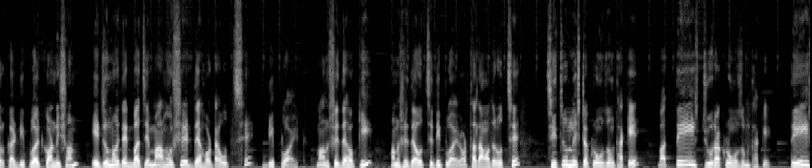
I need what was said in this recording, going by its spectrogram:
দরকার ডিপ্লয়েড কন্ডিশন এই জন্যই দেখবা যে মানুষের দেহটা হচ্ছে ডিপ্লয়েড মানুষের দেহ কি? মানুষের দেহ হচ্ছে ডিপ্লয়েড অর্থাৎ আমাদের হচ্ছে ছেচল্লিশটা ক্রোমোজোম থাকে বা তেইশ জোড়া ক্রোমোজোম থাকে। তেইশ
